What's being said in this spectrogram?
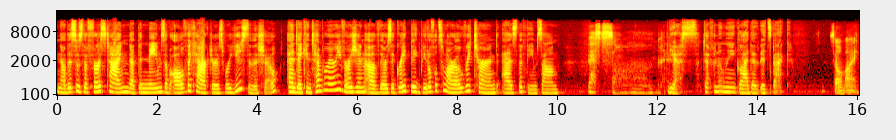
Now, this was the first time that the names of all of the characters were used in the show, and a contemporary version of There's a Great Big Beautiful Tomorrow returned as the theme song. Best song. Yes definitely glad that it's back. So am I.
